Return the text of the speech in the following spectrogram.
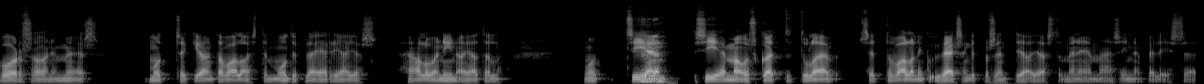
Warzone myös, mutta sekin on tavallaan sitten multiplayeria, jos he haluaa niin ajatella. Mutta siihen, siihen mä uskon, että tulee se tavallaan niin kuin 90 prosenttia ajasta menemään sinne pelissä.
